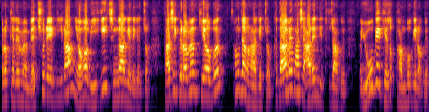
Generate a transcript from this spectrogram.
그렇게 되면 매출액이랑 영업이익이 증가하게 되겠죠. 다시 그러면 기업은 성장을 하겠죠. 그 다음에 다시 R&D 투자하고요. 요게 계속 반복이라고요.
